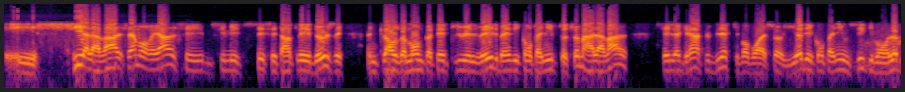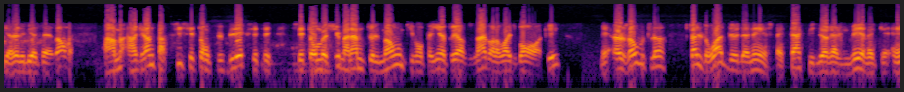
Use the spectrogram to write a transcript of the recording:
Et si à Laval, si à Montréal, c'est c'est c'est entre les deux, c'est une classe de monde peut-être plus élevée, bien des compagnies et tout ça, mais à Laval, c'est le grand public qui va voir ça. Il y a des compagnies aussi qui vont là, puis il y a des billets de saison, mais en, en grande partie, c'est ton public, c'est c'est ton monsieur, madame, tout le monde qui vont payer un prix ordinaire pour avoir du bon hockey. Mais eux autres, là, tu as le droit de donner un spectacle puis de leur arriver avec un,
